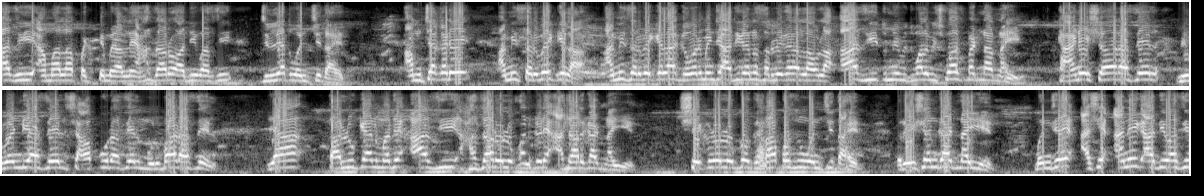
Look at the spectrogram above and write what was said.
आजही आम्हाला पट्टे मिळाले नाही. हजारो आदिवासी जिल्ह्यात वंचित आहेत. आमच्याकडे आम्ही सर्वे केला. आम्ही सर्वे केला गव्हर्नमेंटच्या अधिकाऱ्यांना सर्वे करायला लावला. आजही तुम्ही तुम्हाला विश्वास पडणार नाही. ठाणे शहर असेल भिवंडी असेल शहापूर असेल मुरबाड असेल या तालुक्यांमध्ये आजही हजारो लोकांकडे आधार कार्ड नाही आहेत शेकडो लोक घरापासून वंचित आहेत. रेशन कार्ड नाही आहेत म्हणजे असे अनेक आदिवासी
